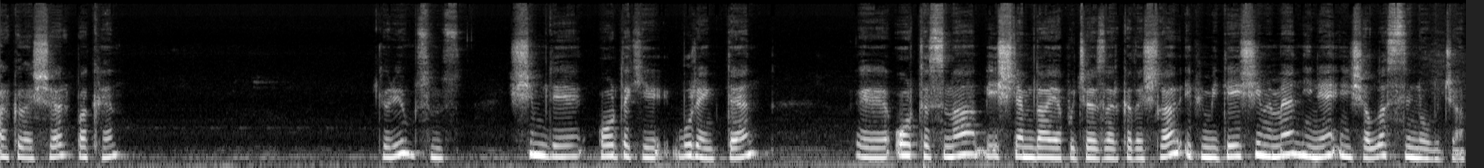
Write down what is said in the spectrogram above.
Arkadaşlar bakın. Görüyor musunuz? Şimdi oradaki bu renkten e, ortasına bir işlem daha yapacağız arkadaşlar. İpimi değişeyim hemen yine inşallah sizinle olacağım.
